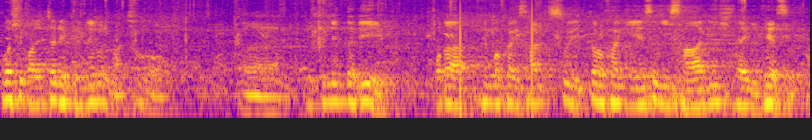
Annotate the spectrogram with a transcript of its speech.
도시 발전의 균형을 맞추고 어, 이 주민들이 보다 행복하게 살 수 있도록 하기 위해서 이 사업이 시작이 되었습니다.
